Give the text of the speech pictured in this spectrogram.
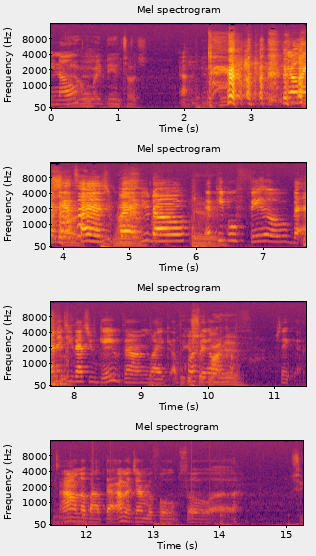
You know? I know, don't like being touched. you don't like being touched, but you know, Yeah. if people feel the energy that you gave them, like of They course they shake my gonna come. Shake it. I don't know about that. I'm a germaphobe, so uh, See,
